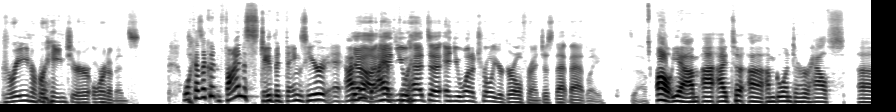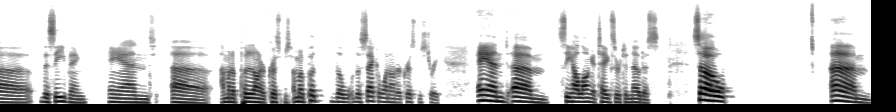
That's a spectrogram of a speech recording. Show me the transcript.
Green Ranger ornaments Well, because I couldn't find the stupid things here. I yeah, to, I and you had to, and you want to troll your girlfriend just that badly. So Oh yeah, I'm I, I took uh, I'm going to her house uh this evening and uh I'm gonna put it on her Christmas. I'm gonna put the the second one on her Christmas tree and um see how long it takes her to notice. So um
